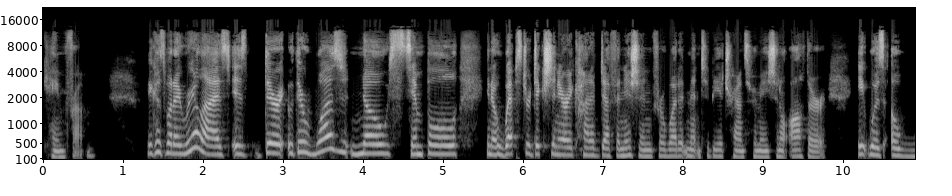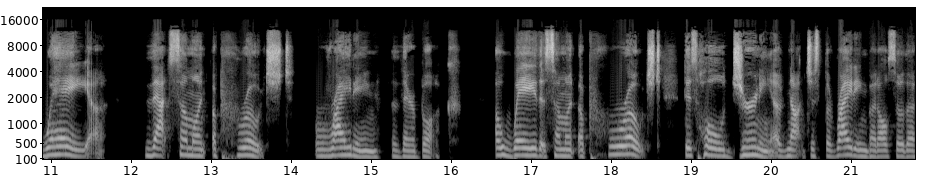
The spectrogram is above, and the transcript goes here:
came from. Because what I realized is there there was no simple, you know, Webster dictionary kind of definition for what it meant to be a transformational author. It was a way that someone approached writing their book a way that someone approached this whole journey of not just the writing but also the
